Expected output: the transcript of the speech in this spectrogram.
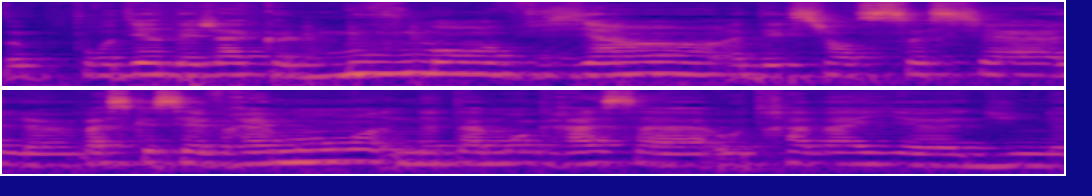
Donc pour dire déjà que le mouvement vient des sciences sociales, parce que c'est vraiment notamment grâce au travail euh, d'une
